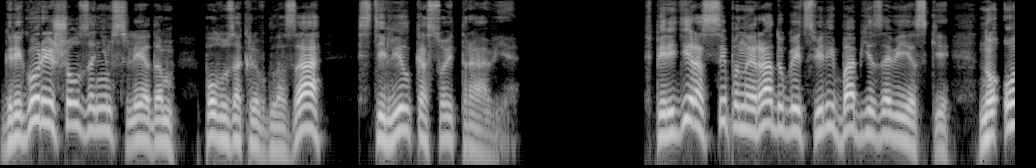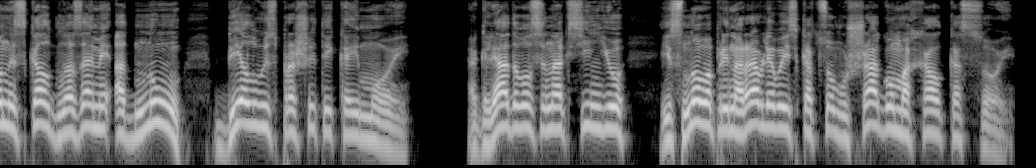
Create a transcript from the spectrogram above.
Григорий шел за ним следом, полузакрыв глаза, стелил косой травье. Впереди рассыпанной радугой цвели бабьи завески, но он искал глазами одну, белую с прошитой каймой. Оглядывался на Аксинью и, снова приноравливаясь к отцову шагу, махал косой.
